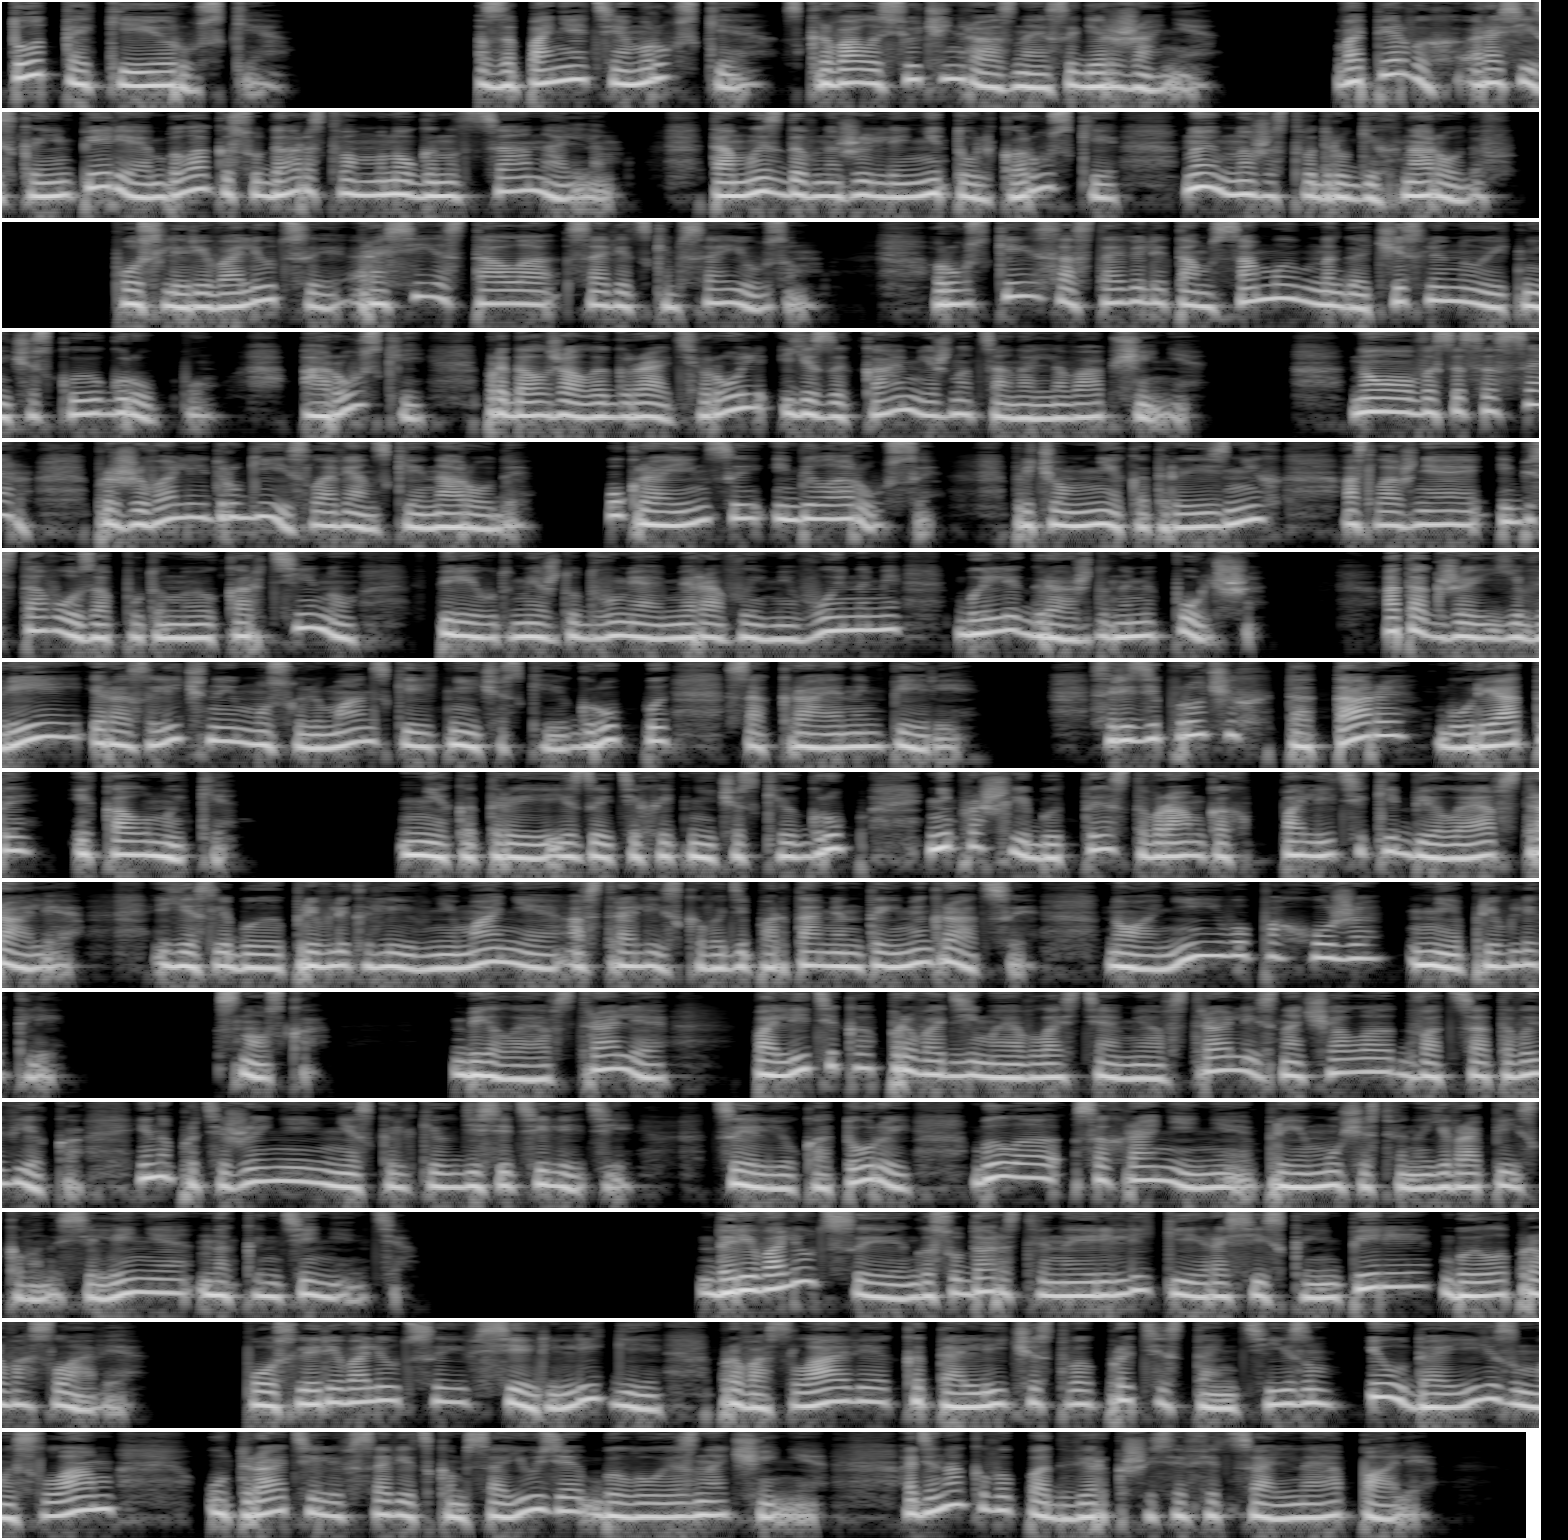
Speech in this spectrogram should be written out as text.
Кто такие русские? За понятием «русские» скрывалось очень разное содержание. Во-первых, Российская империя была государством многонациональным. Там издавна жили не только русские, но и множество других народов. После революции Россия стала Советским Союзом. Русские составили там самую многочисленную этническую группу, а русский продолжал играть роль языка межнационального общения. Но в СССР проживали и другие славянские народы — украинцы и белорусы, причем некоторые из них, осложняя и без того запутанную картину, в период между двумя мировыми войнами были гражданами Польши, а также евреи и различные мусульманские этнические группы с окраин империи. Среди прочих — татары, буряты и калмыки. Некоторые из этих этнических групп не прошли бы тест в рамках политики «Белая Австралия», если бы привлекли внимание австралийского департамента иммиграции, но они его, похоже, не привлекли. Сноска. «Белая Австралия» — политика, проводимая властями Австралии с начала XX века и на протяжении нескольких десятилетий — целью которой было сохранение преимущественно европейского населения на континенте. До революции государственной религией Российской империи было православие. После революции все религии — православие, католичество, протестантизм, иудаизм, ислам — утратили в Советском Союзе былое значение, одинаково подвергшись официальной опале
